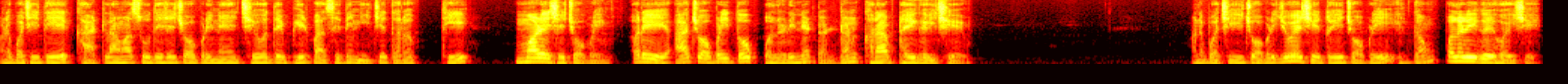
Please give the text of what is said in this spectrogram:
અને પછી તે ખાટલામાં શોધે છે ચોપડીને છેવટે ભીડ પાસેથી નીચે તરફથી મળે છે ચોપડી. અરે, આ ચોપડી તો પલળીને ટડ્ડન ખરાબ થઈ ગઈ છે. અને પછી ચોપડી જોવે છે તો એ ચોપડી એકદમ પલળી ગઈ હોય છે.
